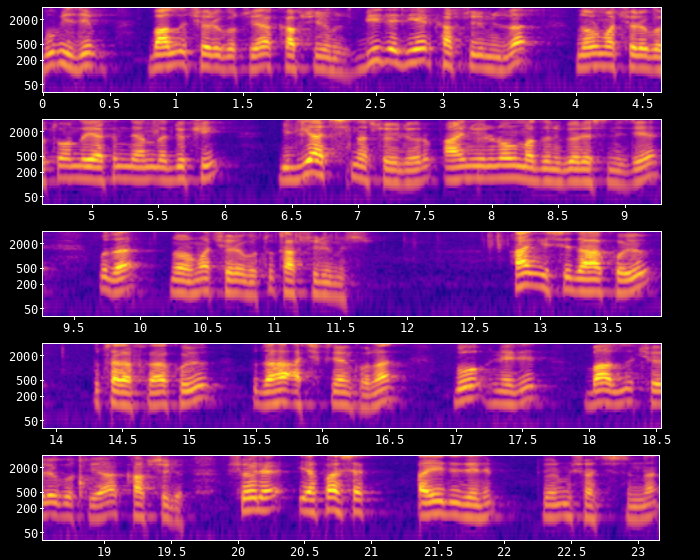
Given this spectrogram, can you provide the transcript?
bu bizim ballı çörek otu yağı kapsülümüz. Bir de diğer kapsülümüz var. Normal çörek otu. Onu da yakın yanında dökeyim. Bilgi açısından söylüyorum. Aynı ürün olmadığını göresiniz diye. Bu da normal çörek otu kapsülümüz. Hangisi daha koyu? Bu taraf daha koyu. Bu daha açık renk olan. Bu nedir? Ballı çörek otu yağı kapsülü. Şöyle yaparsak ayırt edelim. Görmüş açısından.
